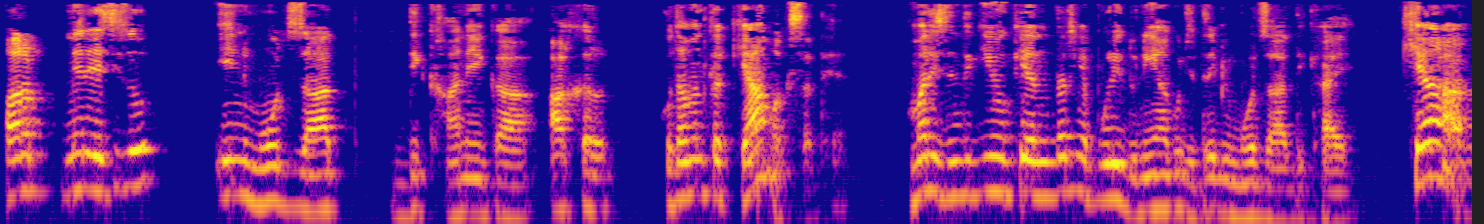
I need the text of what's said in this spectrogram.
اور میرے عزیزو، ان معجزات دکھانے کا آخر خدا مند کا کیا مقصد ہے؟ ہماری زندگیوں کے اندر یا پوری دنیا کو جتنے بھی موجزات دکھائے، کیا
